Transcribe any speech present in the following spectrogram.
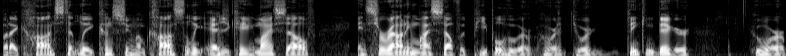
but I constantly consume. I'm constantly educating myself and surrounding myself with people who are who are who are thinking bigger, who are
